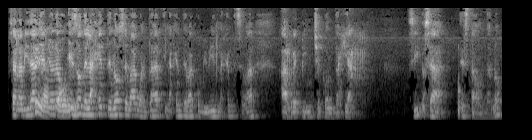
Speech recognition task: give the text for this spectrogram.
O sea, la vida de año nuevo es donde la gente no se va a aguantar y la gente va a convivir, la gente se va a repinche contagiar. ¿Sí? O sea, esta onda, ¿no?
